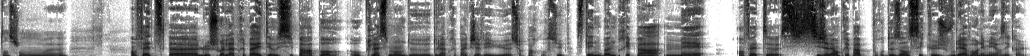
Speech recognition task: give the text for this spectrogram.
tension en fait, euh, le choix de la prépa était aussi par rapport au classement de, de la prépa que j'avais eu euh, sur Parcoursup. C'était une bonne prépa, mais en fait, euh, si, j'allais en prépa pour deux ans, c'est que je voulais avoir les meilleures écoles.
